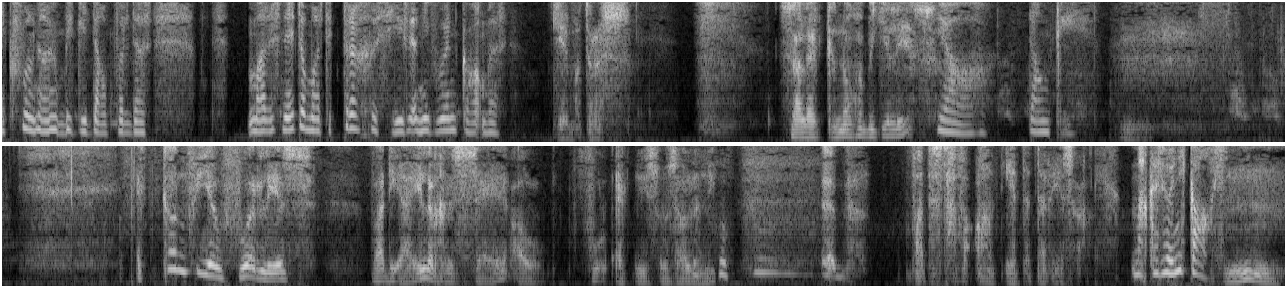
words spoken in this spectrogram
Ek voel nou 'n bietjie dapperder. Maar dis net omdat ek terug is hier in die woonkamer. Jy moet rus. Sal ek nog 'n bietjie lees? Ja, dankie. Ek kan vir jou voorlees wat die heiliges sê, al voel ek nie soos hulle nie. Uh, wat is daar vir aandete, Teresa? Makaroni kaas. Mm,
